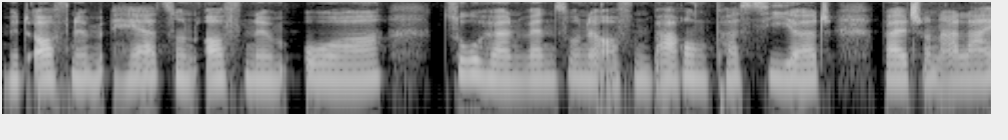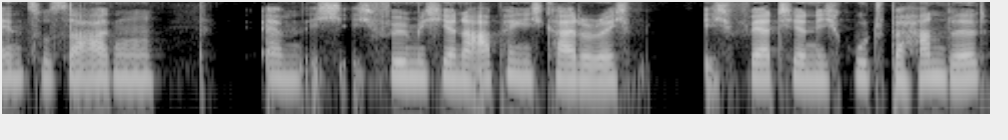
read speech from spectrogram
mit offenem Herz und offenem Ohr zuhören, wenn so eine Offenbarung passiert, weil schon allein zu sagen, ähm, ich, ich fühle mich hier in einer Abhängigkeit oder ich, ich werde hier nicht gut behandelt,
